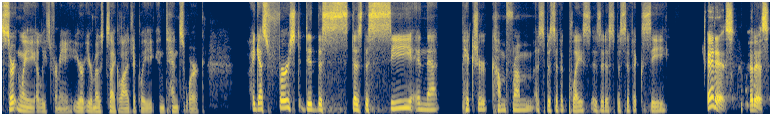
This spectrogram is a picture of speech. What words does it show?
certainly, at least for me, your your most psychologically intense work. I guess first, did this does the sea in that picture come from a specific place? Is it a specific sea? It is. It is.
